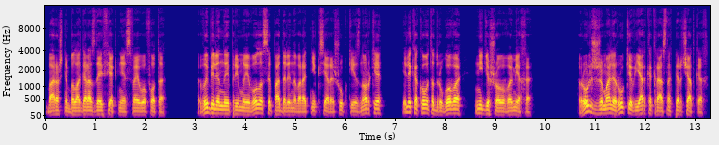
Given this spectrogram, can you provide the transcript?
Барышня была гораздо эффектнее своего фото. Выбеленные прямые волосы падали на воротник серой шубки из норки или какого-то другого недешевого меха. Руль сжимали руки в ярко-красных перчатках.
